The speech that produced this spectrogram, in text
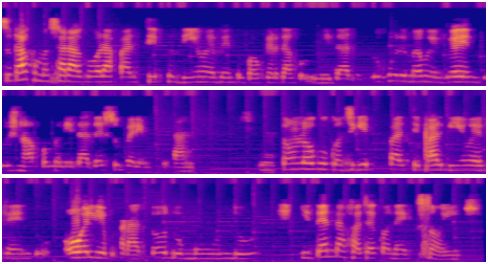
se está a começar agora, participe de um evento qualquer da comunidade. Procure mesmo eventos na comunidade, é super importante. Então, logo conseguir participar de um evento, olhe para todo mundo e tenta fazer conexões.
